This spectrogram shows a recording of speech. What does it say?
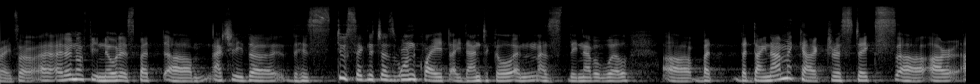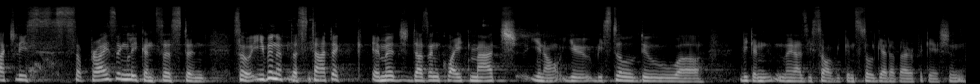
right, so I, I, don't know if you noticed, but um, actually the, the, his two signatures weren't quite identical, and as they never will. Uh, but the dynamic characteristics uh, are actually surprisingly consistent. So even if the static image doesn't quite match, you know, you, we still do, uh, we can, as you saw, we can still get a verification.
